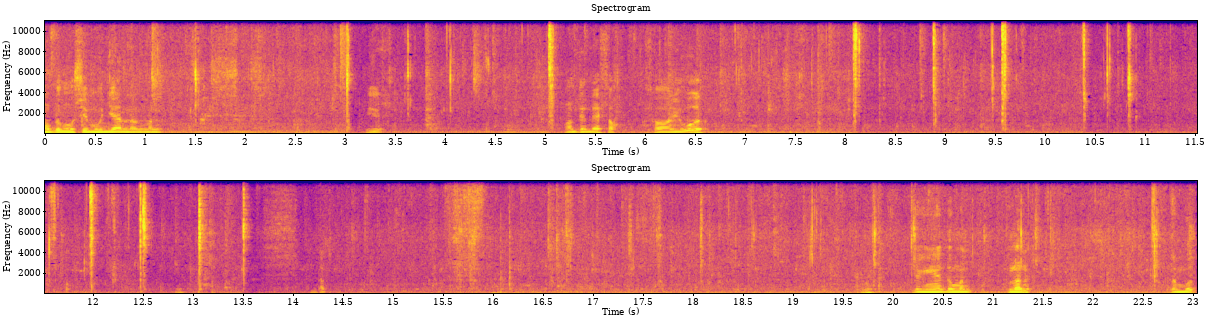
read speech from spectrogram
sekarang tuh musim hujan teman-teman. Yuk. Nanti besok. Sorry wuh. Dagingnya tuh bulan. Lembut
